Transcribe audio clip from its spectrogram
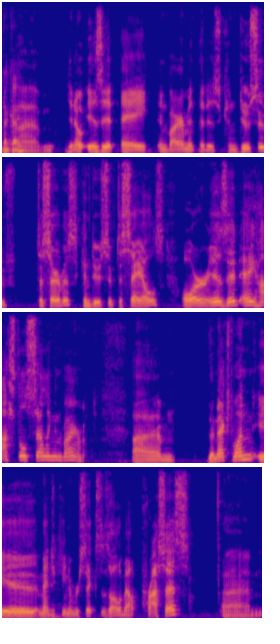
Okay. Um, you know, is it a environment that is conducive to service, conducive to sales, or is it a hostile selling environment? Um, the next one is Magic Key number six is all about process. Um,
